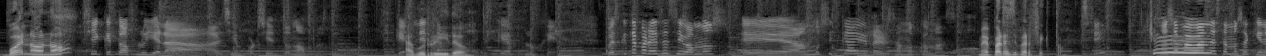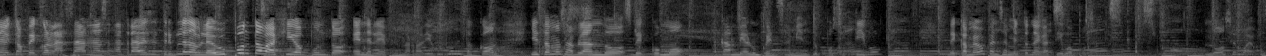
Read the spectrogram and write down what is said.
bueno, ¿no? Sí, que todo fluyera al 100%, no, pues. Aburrido. Qué flojera. Pues, ¿qué te parece si vamos eh, a música y regresamos con más? Me parece perfecto. ¿Sí? No se estamos aquí en el Café con las Sanas a través de www.bajío.nrfmradio.com y estamos hablando de cómo cambiar un pensamiento positivo, de cambiar un pensamiento negativo a positivo. No se muevan.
